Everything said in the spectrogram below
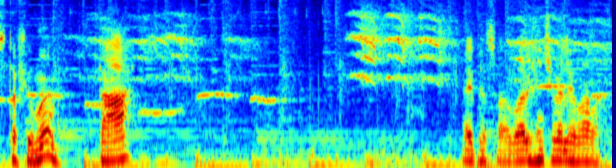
Você tá filmando? Tá. Aí pessoal, agora a gente vai levar lá.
